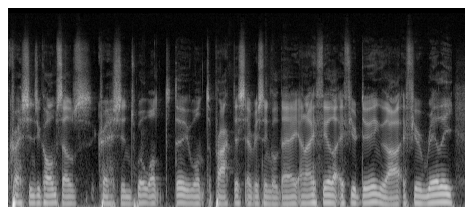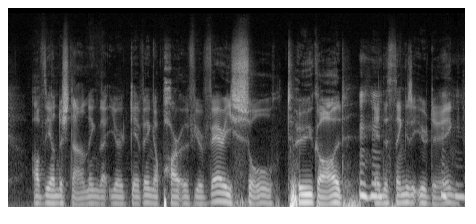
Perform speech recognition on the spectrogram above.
Christians who call themselves Christians will want to do, want to practice every single day. And I feel that if you're doing that, if you're really of the understanding that you're giving a part of your very soul to God in Mhm. the things that you're doing, Mhm.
